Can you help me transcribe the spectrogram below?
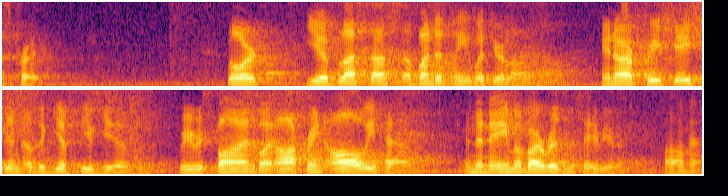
Us pray. Lord, you have blessed us abundantly with your love. In our appreciation of the gifts you give, we respond by offering all we have in the name of our risen Savior. Amen.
